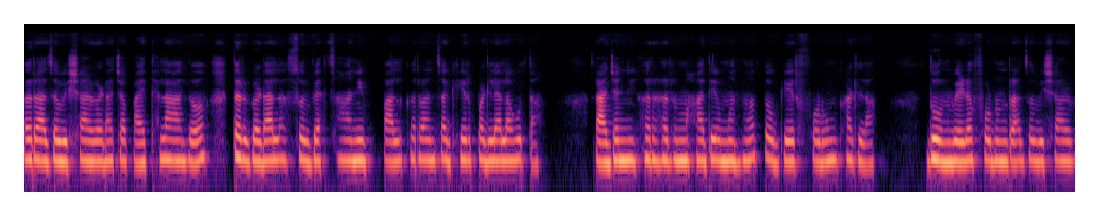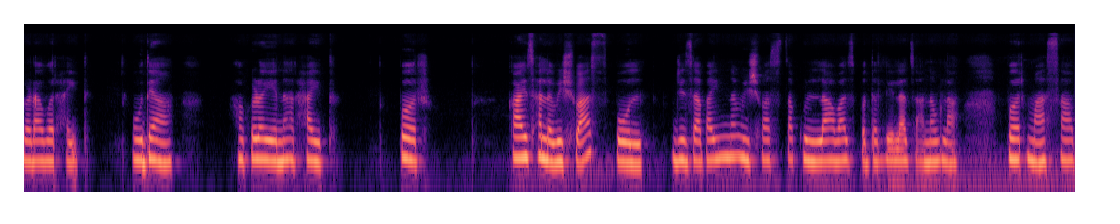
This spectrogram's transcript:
राज विशाळगडाच्या पायथ्याला आलं तर गडाला सुरव्याचा आणि पालकरांचा घेर पडलेला होता. राजांनी हर हर महादेव म्हणत तो घेर फोडून काढला. दोन वेळ फोडून राज विशाळगडावर आहेत उद्या हकडं येणार आहेत पर काय झालं विश्वास? बोल. जिजाबाईंना विश्वासाचा खुल्ला आवाज बदललेला जाणवला. पर मासाब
